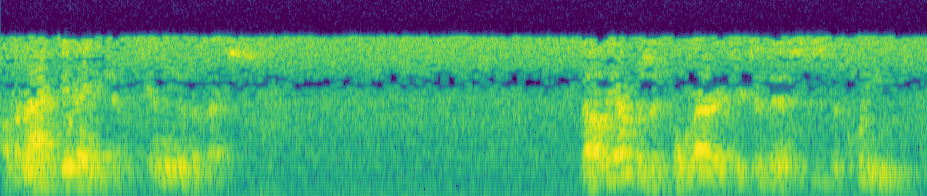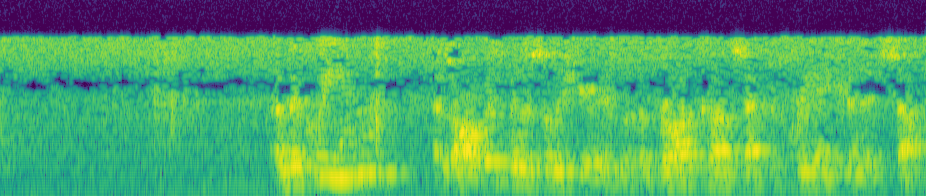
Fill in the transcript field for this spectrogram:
of an active agent in the universe. Now, the opposite polarity to this is the queen. And the queen has always been associated with the broad concept of creation itself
